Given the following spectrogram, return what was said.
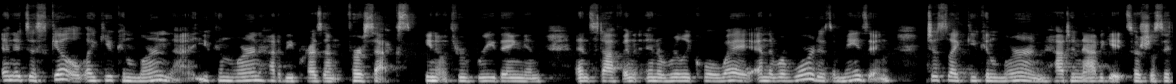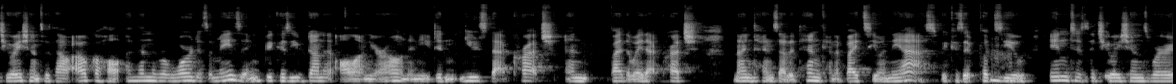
And it's a skill, like you can learn that. You can learn how to be present for sex, you know, through breathing and and stuff in, in a really cool way. And the reward is amazing. Just like you can learn how to navigate social situations without alcohol. And then the reward is amazing because you've done it all on your own and you didn't use that crutch and by the way, that crutch nine times out of 10 kind of bites you in the ass because it puts mm-hmm. you into situations where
